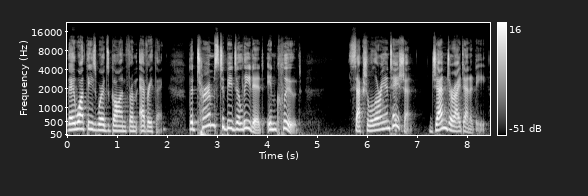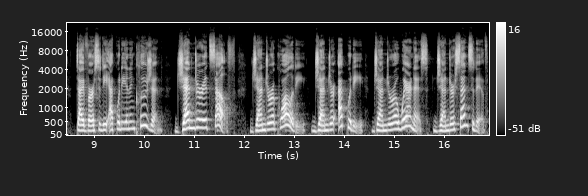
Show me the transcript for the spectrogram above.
they want these words gone from everything. The terms to be deleted include sexual orientation, gender identity, diversity, equity, and inclusion, gender itself, gender equality, gender equity, gender awareness, gender sensitive,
